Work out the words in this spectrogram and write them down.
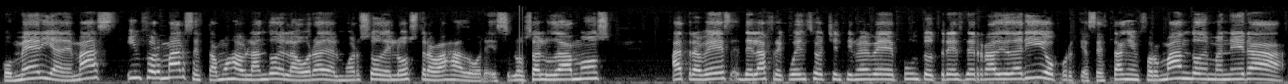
comer y además informarse. Estamos hablando de la hora de almuerzo de los trabajadores. Los saludamos a través de la frecuencia 89.3 de Radio Darío porque se están informando de manera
